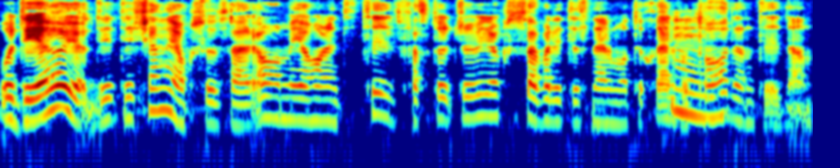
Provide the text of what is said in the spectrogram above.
Och det, har jag, det, det känner jag också så här, ja men jag har inte tid. Fast då, då vill jag också så här, vara lite snäll mot dig själv och ta den tiden.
